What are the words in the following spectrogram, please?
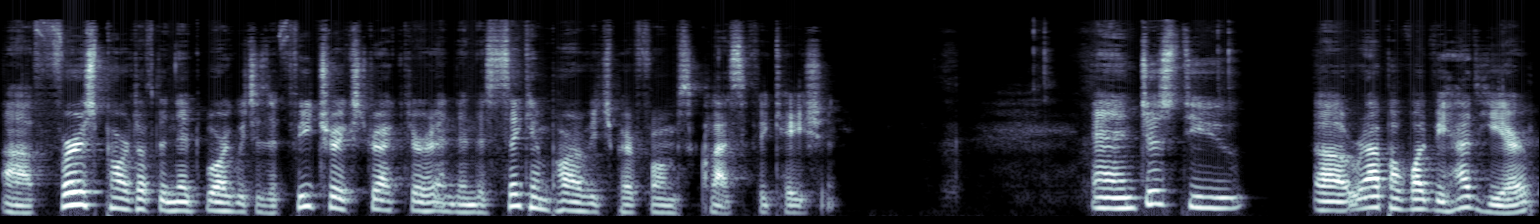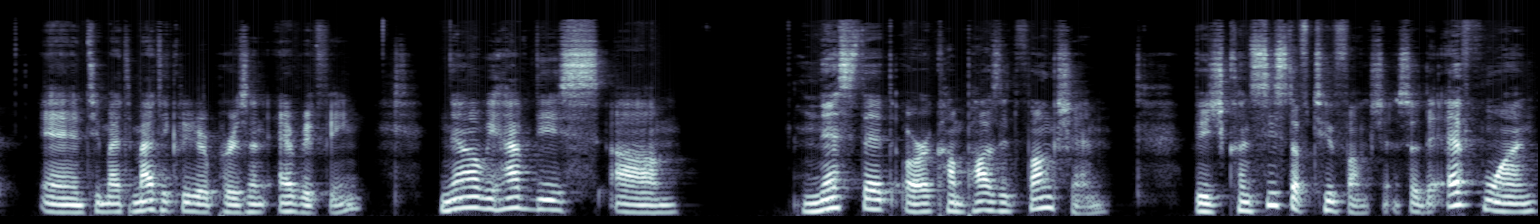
uh, first part of the network, which is a feature extractor, and then the second part, which performs classification. And just to uh, wrap up what we had here and to mathematically represent everything, now we have this um, nested or composite function, which consists of two functions. So the f1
